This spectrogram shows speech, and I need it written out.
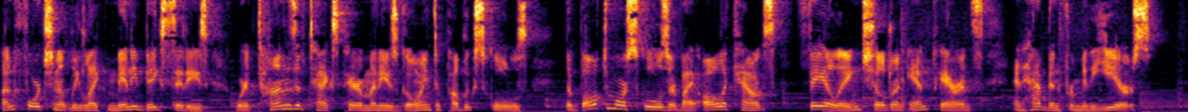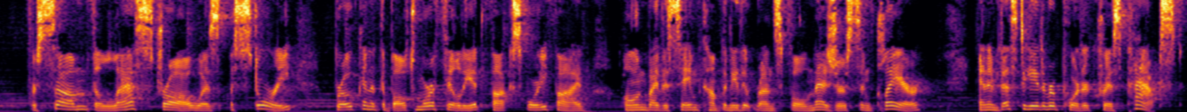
Unfortunately, like many big cities where tons of taxpayer money is going to public schools, the Baltimore schools are by all accounts failing children and parents and have been for many years. For some, the last straw was a story broken at the Baltimore affiliate Fox 45 owned by the same company that runs Full Measure, Sinclair, and investigative reporter Chris Papst.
